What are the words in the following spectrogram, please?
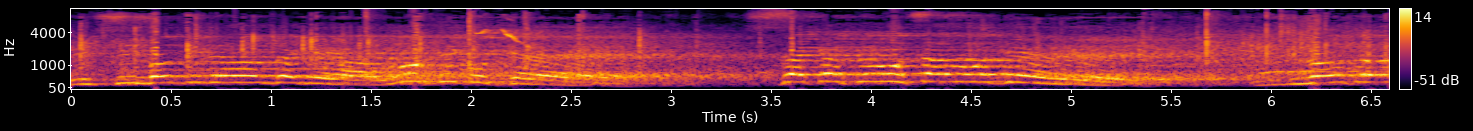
მისი მოწინააღმდეგეა ლურჯი კუთხე. საქართველოს წარმომადგენელი. ნოდარ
